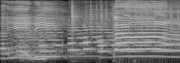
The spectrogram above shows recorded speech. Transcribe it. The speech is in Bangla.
এরি কালে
